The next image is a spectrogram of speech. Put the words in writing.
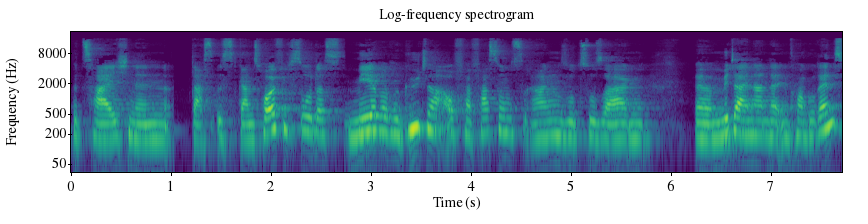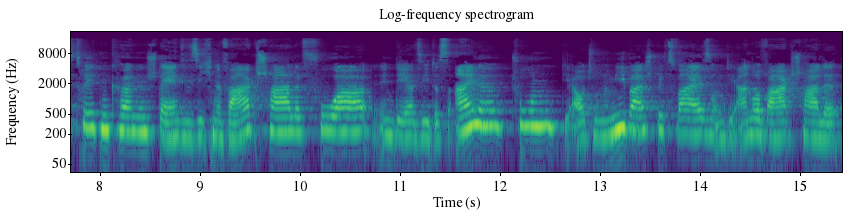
bezeichnen. Das ist ganz häufig so, dass mehrere Güter auf Verfassungsrang sozusagen äh, miteinander in Konkurrenz treten können. Stellen Sie sich eine Waagschale vor, in der Sie das eine tun, die Autonomie beispielsweise, und die andere Waagschale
